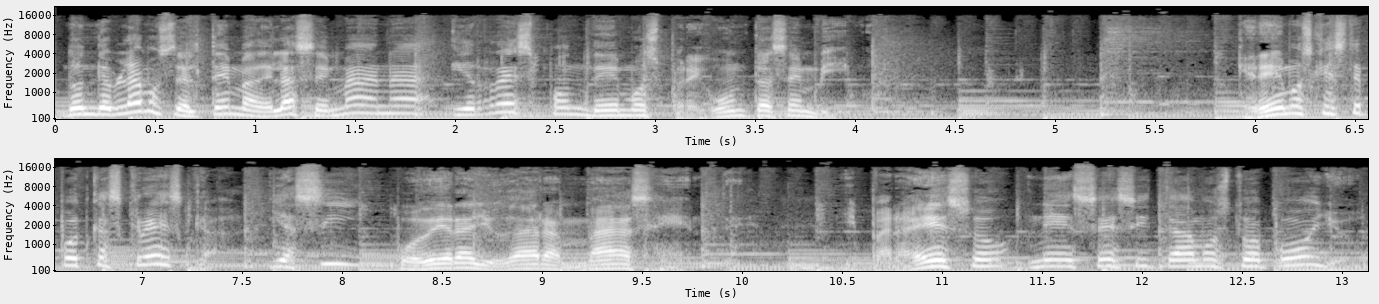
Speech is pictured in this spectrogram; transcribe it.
donde hablamos del tema de la semana y respondemos preguntas en vivo. Queremos que este podcast crezca y así poder ayudar a más gente. Y para eso necesitamos tu apoyo.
